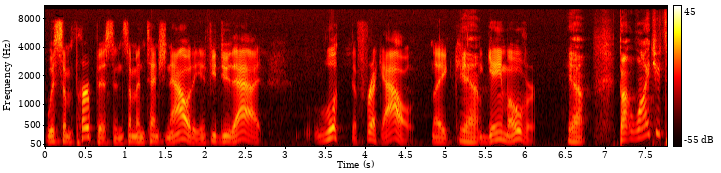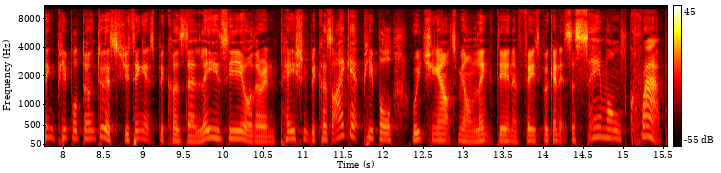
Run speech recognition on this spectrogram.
with some purpose and some intentionality. If you do that look the frick out. Like Yeah. game over. Yeah. But why do you think people don't do this? Do you think it's because they're lazy or they're impatient? Because I get people reaching out to me on LinkedIn and Facebook and it's the same old crap.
